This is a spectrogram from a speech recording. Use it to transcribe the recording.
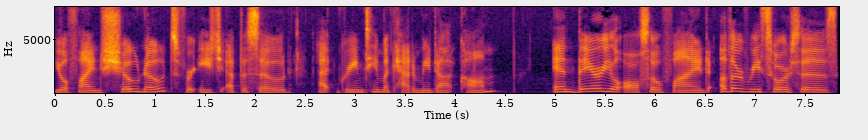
you'll find show notes for each episode at greenteamacademy.com. And there you'll also find other resources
